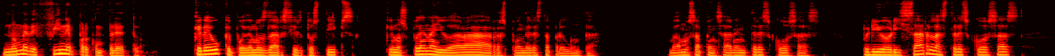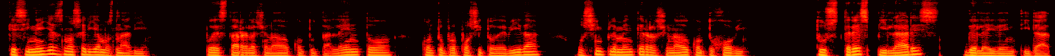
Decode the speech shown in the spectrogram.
No me define por completo. Creo que podemos dar ciertos tips que nos pueden ayudar a responder esta pregunta. Vamos a pensar en tres cosas priorizar las tres cosas que sin ellas no seríamos nadie. Puede estar relacionado con tu talento, con tu propósito de vida o simplemente relacionado con tu hobby. Tus tres pilares de la identidad.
